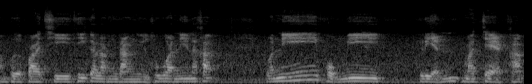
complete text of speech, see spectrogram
อำเภอปาชีที่กำลังดังอยู่ทุกวันนี้นะครับ วันนี้ผมมีเหรียญมาแจกครับ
